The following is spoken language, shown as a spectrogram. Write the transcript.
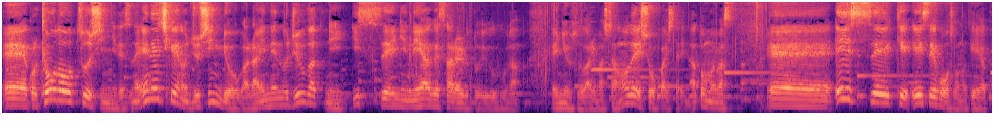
えー、これ共同通信にですね NHK の受信料が来年の10月に一斉に値上げされるというふうなニュースがありましたので紹介したいなと思います、えー、衛星系衛星放送の契約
